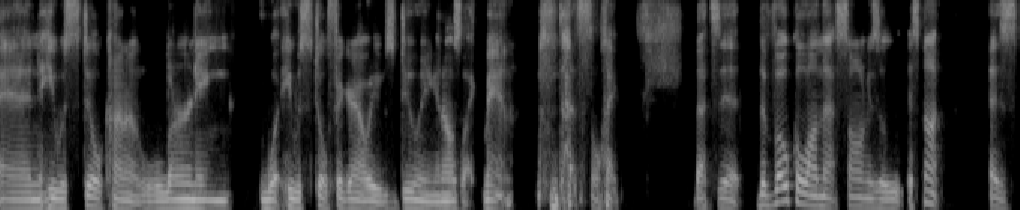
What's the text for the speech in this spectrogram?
and he was still kind of learning what he was still figuring out what he was doing. And I was like, man, that's like that's it. The vocal on that song is a it's not as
